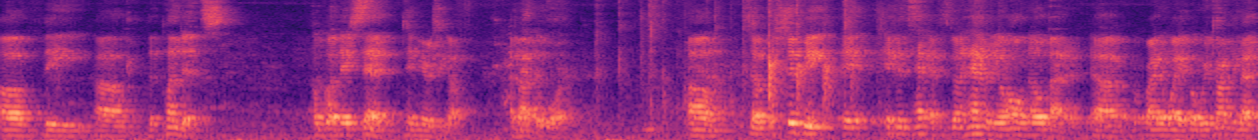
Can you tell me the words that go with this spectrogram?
of the, uh, the pundits of what they said 10 years ago about the war. Um, so it should be, if it's, ha- if it's gonna happen, you'll all know about it, uh, right away, but we're talking about,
